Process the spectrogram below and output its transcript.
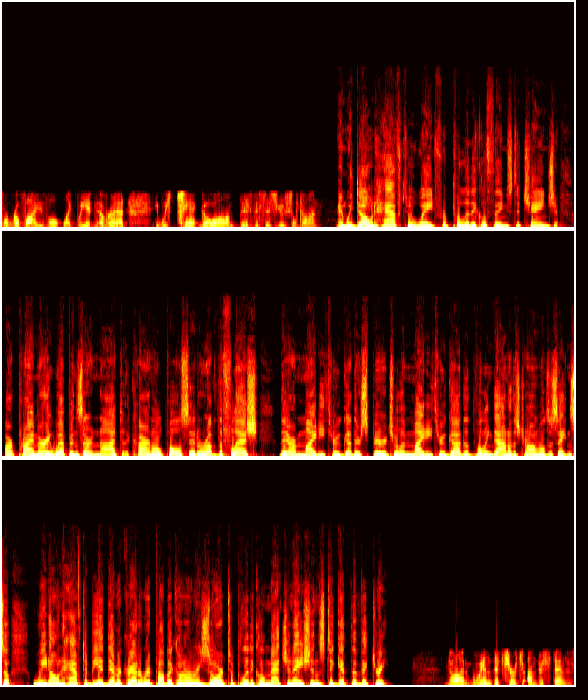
for revival like we had never had. We can't go on business as usual, Don. And we don't have to wait for political things to change. Our primary weapons are not carnal, Paul said, or of the flesh. They are mighty through God. They're spiritual and mighty through God, the pulling down of the strongholds of Satan. So we don't have to be a Democrat or Republican or resort to political machinations to get the victory. Don, when the church understands this,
